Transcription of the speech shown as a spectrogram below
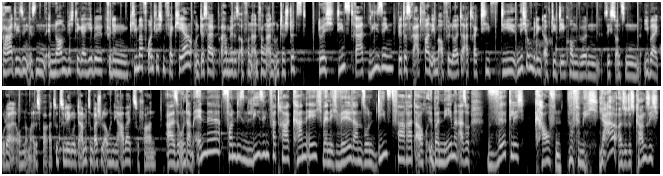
Fahrradleasing ist ein enorm wichtiger Hebel für den klimafreundlichen Verkehr und deshalb haben wir das auch von Anfang an unterstützt. Durch Dienstradleasing wird das Radfahren eben auch für Leute attraktiv, die nicht unbedingt auf die Idee kommen würden, sich sonst ein E-Bike oder auch ein normales Fahrrad zuzulegen und damit zum Beispiel auch in die Arbeit zu fahren. Also und am Ende von diesem Leasingvertrag kann ich, wenn ich will, dann so ein Dienstfahrrad auch übernehmen. Also wirklich kaufen. Nur für mich. Ja, also das kann sich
